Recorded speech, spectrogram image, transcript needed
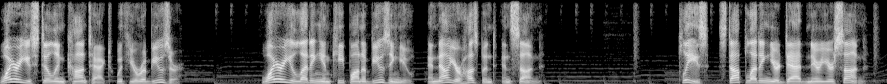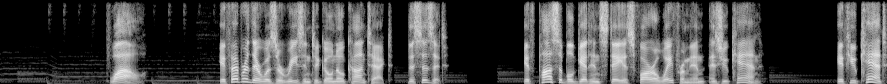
Why are you still in contact with your abuser? Why are you letting him keep on abusing you, and now your husband and son? Please, stop letting your dad near your son. Wow. If ever there was a reason to go no contact, this is it. If possible, get and stay as far away from him as you can. If you can't,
